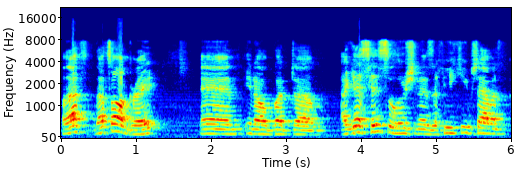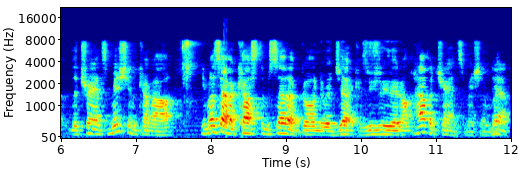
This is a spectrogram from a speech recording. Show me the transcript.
Well, that's that's all great, and you know, but um, I guess his solution is if he keeps having the transmission come out, he must have a custom setup going to a jet because usually they don't have a transmission. But, yeah.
